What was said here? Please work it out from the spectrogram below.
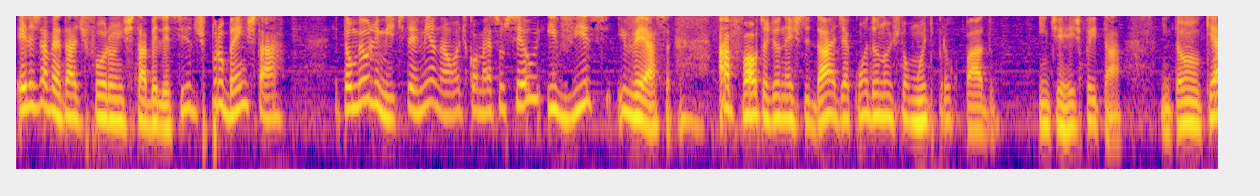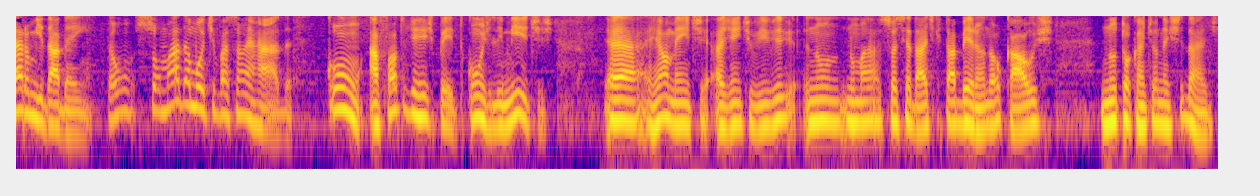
eles na verdade foram estabelecidos para o bem-estar. Então, meu limite termina onde começa o seu e vice-versa. A falta de honestidade é quando eu não estou muito preocupado em te respeitar. Então, eu quero me dar bem. Então, somada a motivação errada com a falta de respeito com os limites, é, realmente a gente vive num- numa sociedade que está beirando ao caos no tocante à honestidade.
